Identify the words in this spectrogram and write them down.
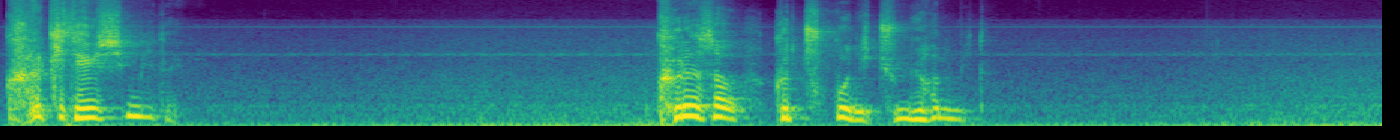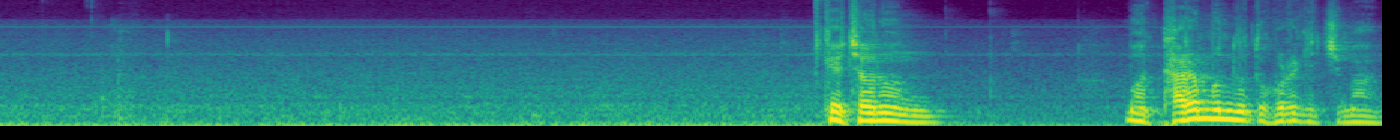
그렇게 되어 있습니다. 그래서 그 주권이 중요합니다. 그 저는 뭐 다른 분들도 그러겠지만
